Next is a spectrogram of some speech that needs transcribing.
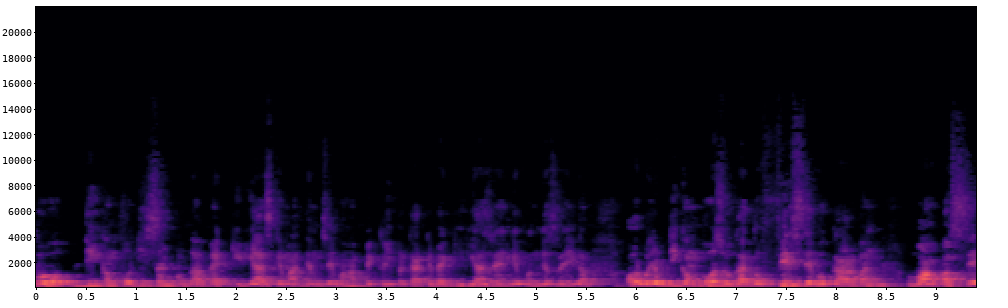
तो डिकम्पोजिशन होगा बैक्टीरियाज के माध्यम से। वहाँ पे कई प्रकार के बैक्टीरियाज रहेंगे फंगस रहेगा। और वो जब डिकम्पोज होगा तो फिर से वो कार्बन वापस से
